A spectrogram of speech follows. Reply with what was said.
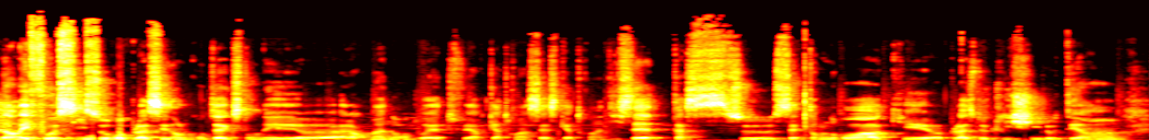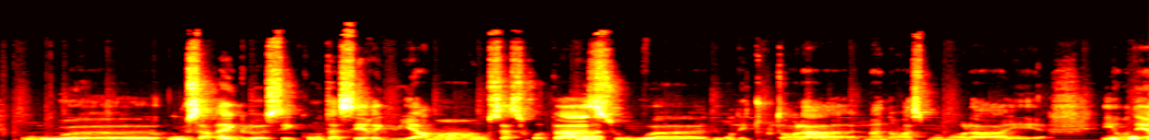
non, mais il faut aussi se replacer dans le contexte. On est, euh, alors maintenant, on doit être vers 96-97. Tu as cet endroit qui est euh, place de Clichy, le terrain, où, où ça règle ses comptes assez régulièrement, où ça se repasse, où nous, on est tout le temps là, maintenant, à ce moment-là. Et, et on est.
